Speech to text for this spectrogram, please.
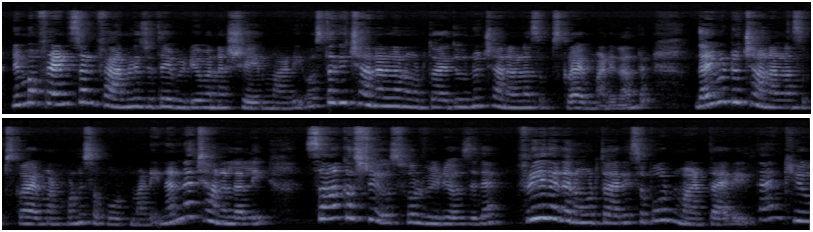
ನಿಮ್ಮ ಫ್ರೆಂಡ್ಸ್ ಆ್ಯಂಡ್ ಫ್ಯಾಮಿಲಿ ಜೊತೆ ವಿಡಿಯೋವನ್ನು ಶೇರ್ ಮಾಡಿ. ಹೊಸದಾಗಿ ಚಾನಲ್ನ ನೋಡ್ತಾ ಇದ್ದು ಇನ್ನೂ ಚಾನಲ್ನ ಸಬ್ಸ್ಕ್ರೈಬ್ ಮಾಡಿಲ್ಲ ಅಂದರೆ ದಯವಿಟ್ಟು ಚಾನಲ್ನ ಸಬ್ಸ್ಕ್ರೈಬ್ ಮಾಡಿಕೊಂಡು ಸಪೋರ್ಟ್ ಮಾಡಿ. ನನ್ನ ಚಾನಲಲ್ಲಿ ಸಾಕಷ್ಟು ಯೂಸ್ಫುಲ್ ವಿಡಿಯೋಸ್ ಇದೆ. ಫ್ರೀದಾಗ ನೋಡ್ತಾ ಇರಿ ಸಪೋರ್ಟ್ ಮಾಡ್ತಾ ಇರಿ. Thank you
